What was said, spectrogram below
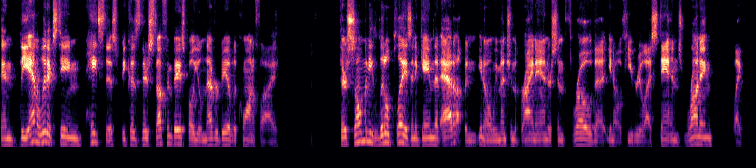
and the analytics team hates this because there's stuff in baseball you'll never be able to quantify. There's so many little plays in a game that add up. And, you know, we mentioned the Brian Anderson throw that, you know, if he realized Stanton's running, like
